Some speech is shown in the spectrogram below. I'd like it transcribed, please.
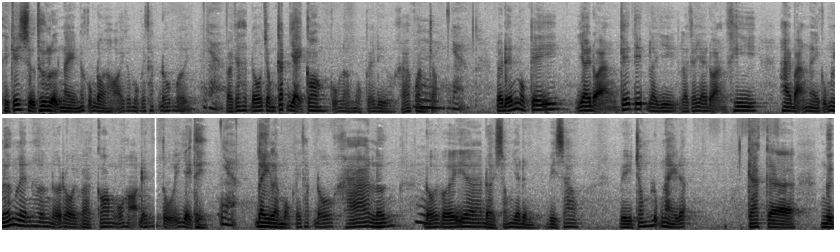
thì cái sự thương lượng này nó cũng đòi hỏi có một cái thách đố mới dạ. và cái thách đố trong cách dạy con cũng là một cái điều khá quan ừ, trọng dạ. rồi đến một cái giai đoạn kế tiếp là gì là cái giai đoạn khi hai bạn này cũng lớn lên hơn nữa rồi và con của họ đến tuổi dậy thì dạ. đây là một cái thách đố khá lớn ừ. đối với ờ, đời sống gia đình vì sao vì trong lúc này đó các uh, người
